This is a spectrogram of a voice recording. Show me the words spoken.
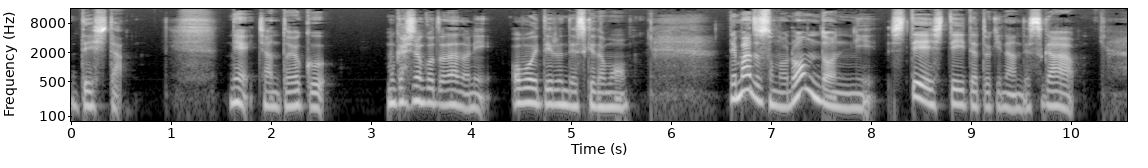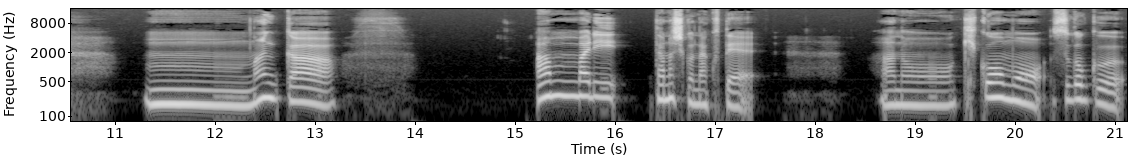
でした。ね、ちゃんとよく昔のことなのに覚えてるんですけども。で、まずそのロンドンにステイしていた時なんですが、うーん、なんか、あんまり楽しくなくて、あの、気候もすごく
